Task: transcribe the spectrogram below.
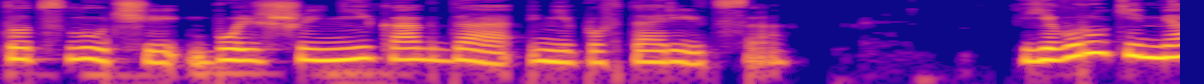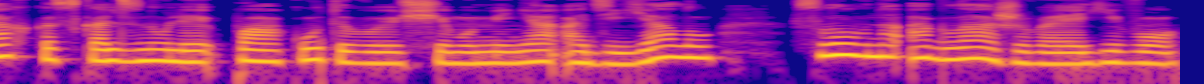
Тот случай больше никогда не повторится». Его руки мягко скользнули по окутывающему меня одеялу, словно оглаживая его,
